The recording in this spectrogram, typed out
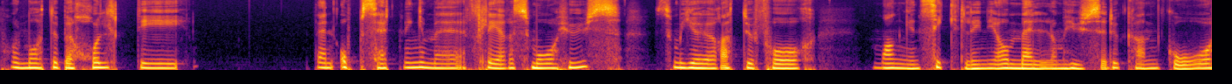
på en måte beholdt de, den oppsetningen med flere små hus, som gjør at du får mange siktlinjer mellom huset. Du kan gå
